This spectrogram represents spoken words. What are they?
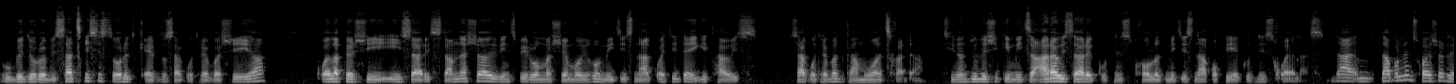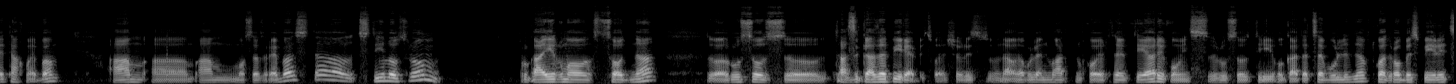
უბედურების საწყისი სწორედ კერძო საკუთრებაშია. ყველაფერში ის არის დამნაშავე, ვინც პირველმა შემოიღო მიწის ნაკვეთი და იგი თავის საკუთრებად გამოაცხადა. სინამდვილეში კი მიწა არავის არ ეკუთვნის, მხოლოდ მიწის ნაყოფი ეკუთვნის ყველას. და ნაპოლეონი სხვა შორს ეთანხმება ამ ამ მოსაზრებას და ცდილობს რომ გაიღმო სოდნა რუსოს გაზაპირების სხვა შორის ნაპოლეონ მარტინ ხო ერთ-ერთი არის ვინც რუსოთი იყო გადაცებული და თქვა რობესპიერიც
